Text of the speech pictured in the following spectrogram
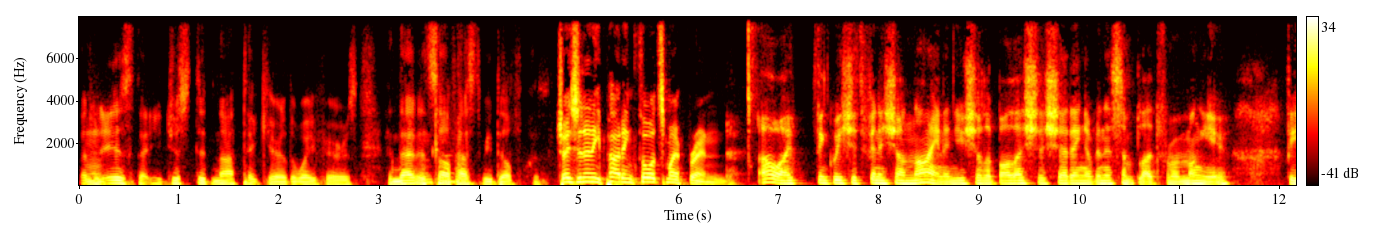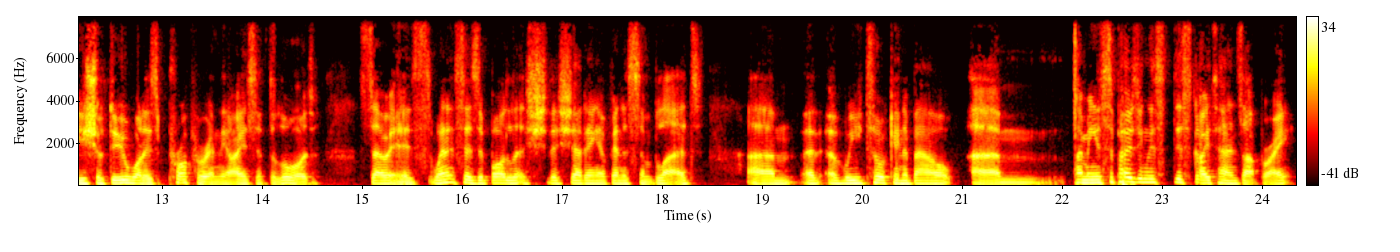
but it is that you just did not take care of the wayfarers, and that itself has to be dealt with. Jason, any parting thoughts, my friend? Oh, I think we should finish on nine. And you shall abolish the shedding of innocent blood from among you, for you shall do what is proper in the eyes of the Lord. So it is when it says abolish the shedding of innocent blood. Um, are, are we talking about? Um, I mean, supposing this this guy turns up, right?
